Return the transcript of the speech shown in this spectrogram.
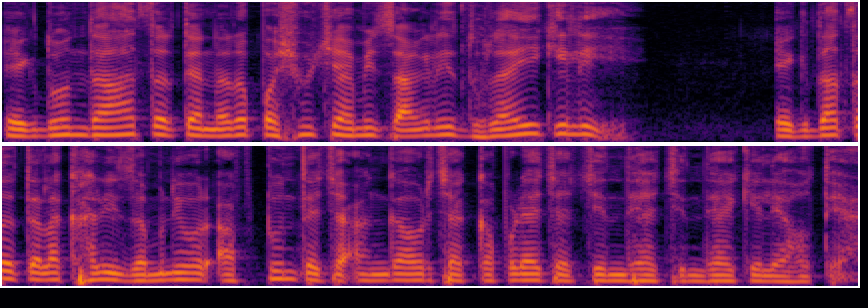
एक दोनदा तर त्या नरपशूची आम्ही चांगली धुलाई केली. एकदा तर त्याला खाली जमिनीवर आपटून त्याच्या अंगावरच्या कपड्याच्या चिंध्या चिंध्या केल्या होत्या.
